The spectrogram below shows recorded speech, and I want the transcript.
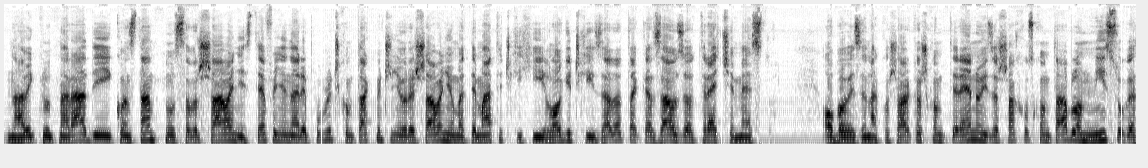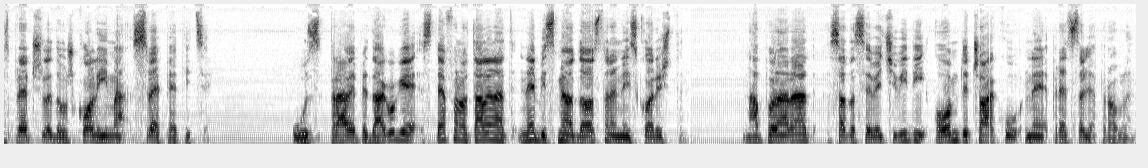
Naviknut na rad i konstantno usavršavanje, Stefan je na republičkom takmičenju u rešavanju matematičkih i logičkih zadataka zauzeo treće mesto. Obaveze na košarkaškom terenu i za šahovskom tablom nisu ga sprečile da u školi ima sve petice. Uz prave pedagoge, Stefanov talenat ne bi smeo da ostane neiskorišten. Naporan rad, sada se već vidi, ovom dečaku ne predstavlja problem.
